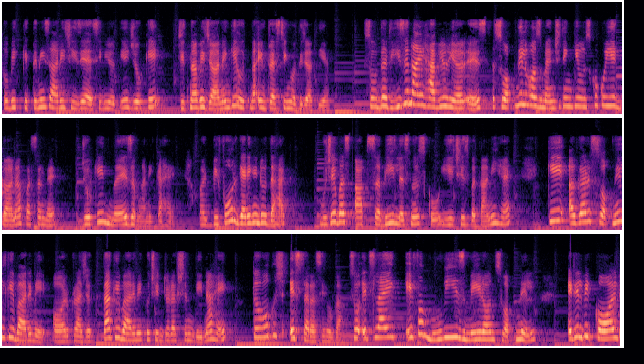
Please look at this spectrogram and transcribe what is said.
तो भी कितनी सारी चीज़ें ऐसी भी होती है जो कि जितना भी जानेंगे उतना इंटरेस्टिंग होती जाती है so the reason I have you here is Swapnil was mentioning कि उसको कोई एक गाना पसंद है, जो कि नए जमाने का है। But before getting into that मुझे बस आप सभी लिसनर्स को ये चीज़ बतानी है कि अगर स्वप्निल के बारे में और प्राजक्ता के बारे में कुछ इंट्रोडक्शन देना है तो वो कुछ इस तरह से होगा। So it's like if a movie is made on Swapnil it will be called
